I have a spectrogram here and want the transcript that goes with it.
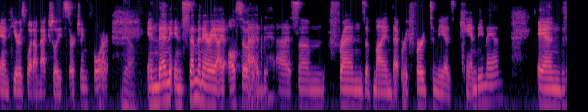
and here's what I'm actually searching for. Yeah. And then in seminary, I also had uh, some friends of mine that referred to me as Candyman. And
